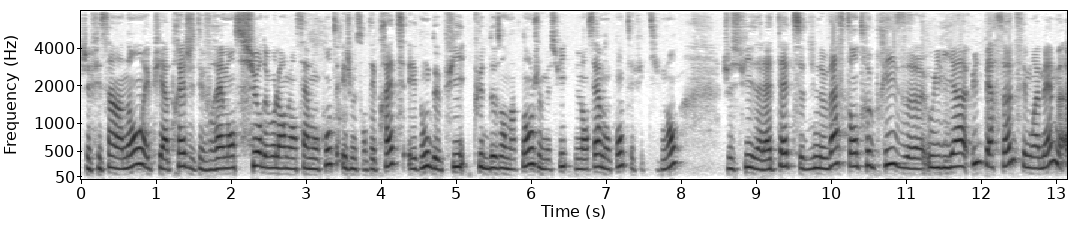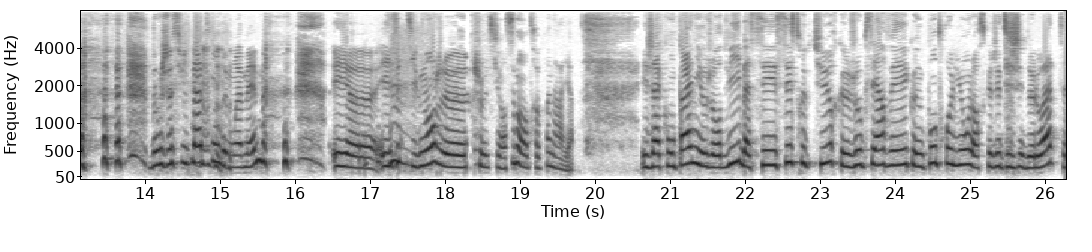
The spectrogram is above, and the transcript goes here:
j'ai fait ça un an et puis après j'étais vraiment sûre de vouloir me lancer à mon compte et je me sentais prête et donc depuis plus de deux ans maintenant je me suis lancée à mon compte effectivement. Je suis à la tête d'une vaste entreprise où il y a une personne, c'est moi-même. donc je suis patron de moi-même et, euh, et effectivement je, je me suis lancée dans l'entrepreneuriat et j'accompagne aujourd'hui bah, ces, structures que j'observais, que nous contrôlions lorsque j'étais chez Deloitte.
